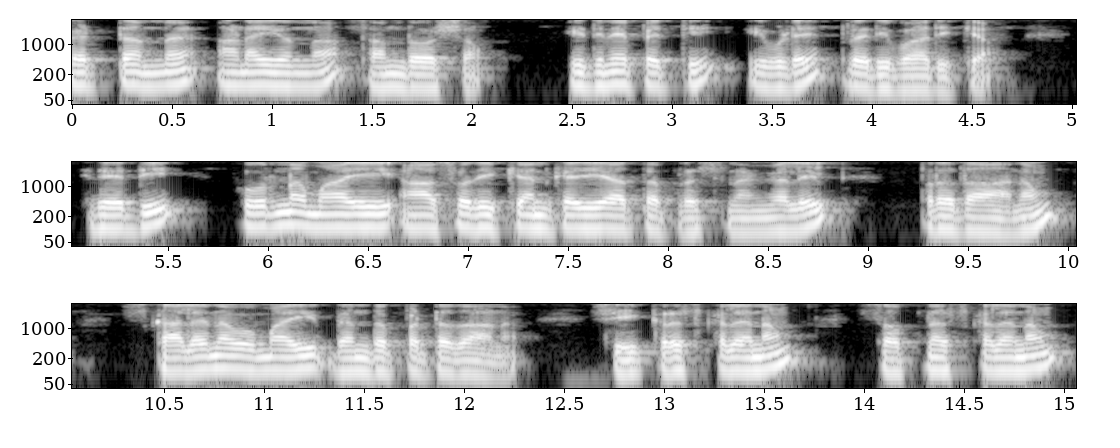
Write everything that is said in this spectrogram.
പെട്ടെന്ന് അണയുന്ന സന്തോഷം. ഇതിനെപ്പറ്റി ഇവിടെ പ്രതിപാദിക്കാം. രതി പൂർണമായി ആസ്വദിക്കാൻ കഴിയാത്ത പ്രശ്നങ്ങളിൽ പ്രധാനം സ്കലനവുമായി ബന്ധപ്പെട്ടതാണ്. ശീഘ്രസ്ഖലനം സ്വപ്നസ്ഖലനം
